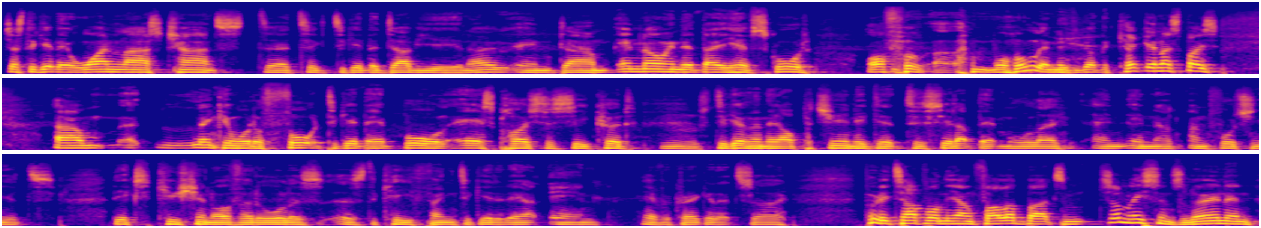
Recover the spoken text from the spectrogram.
just to get that one last chance to, to, to get the W. You know, and um, and knowing that they have scored off of a maul and they've got the kick, and I suppose. Um, Lincoln would have thought to get that ball as close as he could to give them the opportunity to, to set up that maul, eh? and, and uh, unfortunately, it's the execution of it all is, is the key thing to get it out and have a crack at it. So, pretty tough on the young fella, but some, some lessons learned. And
